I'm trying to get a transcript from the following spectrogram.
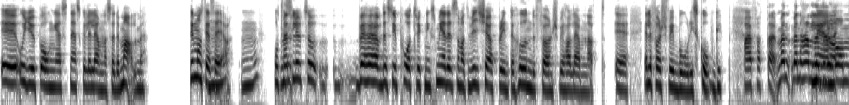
eh, och djup ångest när jag skulle lämna Södermalm. Det måste jag säga. Mm. Och till Men- slut så behövdes det ju påtryckningsmedel som att vi köper inte hund förrän vi har lämnat, eh, eller förrän vi bor i skog. Ja, jag fattar. Men, men handlade Men- det om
